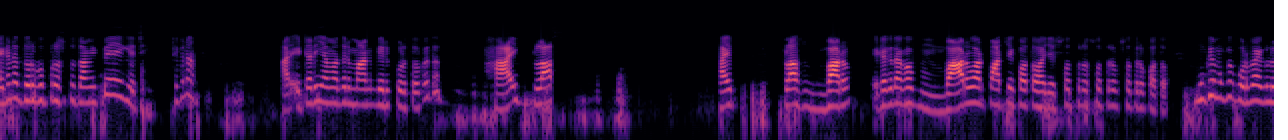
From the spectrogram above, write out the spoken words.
এখানে দৈর্ঘ্য প্রস্থ তো আমি পেয়ে গেছি, ঠিক না? আর এটারই আমাদের মান বের করতে হবে তো ফাইভ প্লাস ফাইভ প্লাস বারো। এটাকে দেখো বারো আর পাঁচে কত হয় যায় সতেরো সতেরো সতেরো কত? মুখে মুখে করবে, এগুলো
